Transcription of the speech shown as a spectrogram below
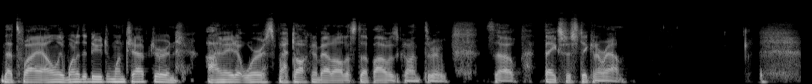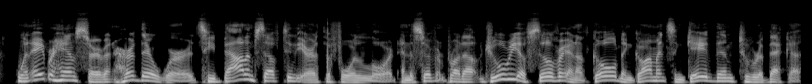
That's why I only wanted to do one chapter, and I made it worse by talking about all the stuff I was going through. So thanks for sticking around. When Abraham's servant heard their words, he bowed himself to the earth before the Lord. And the servant brought out jewelry of silver and of gold and garments and gave them to Rebekah.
